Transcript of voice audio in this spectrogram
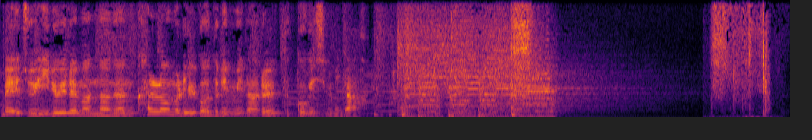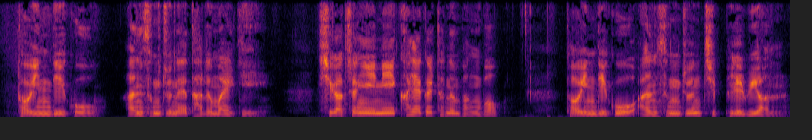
매주 일요일에 만나는 칼럼을 읽어드립니다를 듣고 계십니다. 더 인디고, 안승준의 다름 알기, 시각장애인이 카약을 타는 방법, 더 인디고 안승준 집필위원.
